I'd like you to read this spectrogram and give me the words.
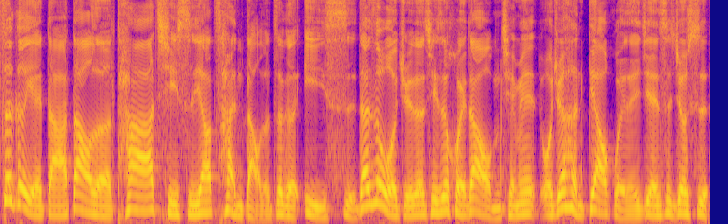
这个也达到了他其实要倡导的这个意思，但是我觉得其实回到我们前面，我觉得很吊诡的一件事就是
